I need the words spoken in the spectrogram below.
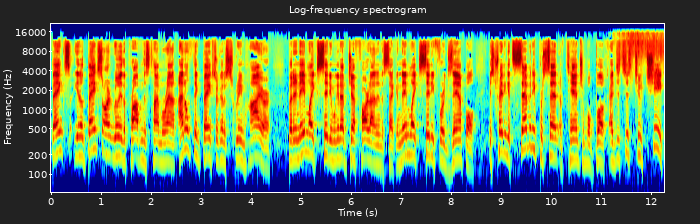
banks, you know, banks aren't really the problem this time around. I don't think banks are going to scream higher. But a name like Citi, we're going to have Jeff Harte on in a second. A name like Citi, for example, is trading at 70% of tangible book. It's just too cheap.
